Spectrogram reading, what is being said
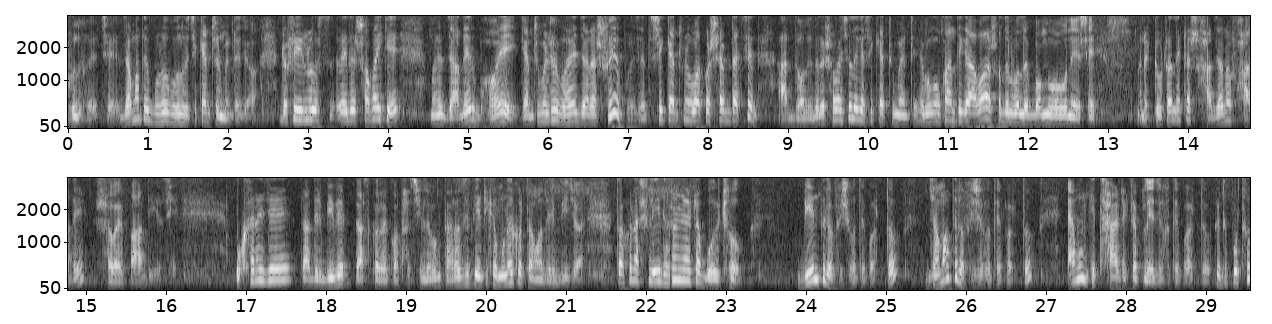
ভুল হয়েছে জামাতের বড় ভুল হয়েছে ক্যান্টনমেন্টে যাওয়া। ডক্টর ইউনুস, এদের সবাইকে মানে যাদের ভয়ে ক্যান্টনমেন্টের ভয়ে যারা শুয়ে পড়েছে, সেই ক্যান্টনমেন্ট ওয়াকর সাহেব ডাকছেন, আর দলে দলে সবাই চলে গেছে ক্যান্টনমেন্টে এবং ওখান থেকে আবার সদল বলে বঙ্গভবনে এসে মানে টোটাল একটা সাজানো ফাঁদে সবাই পা দিয়েছে। ওখানে যে তাদের বিবেক কাজ করার কথা ছিল, এবং তারা যদি এটিকে মনে করতো আমাদের বিজয়, তখন আসলে এই ধরনের একটা বৈঠক বিএনপির অফিসে হতে পারতো, জামাতের অফিসে হতে পারতো, এমনকি থার্ড একটা প্লেজে হতে পারতো। কিন্তু প্রথম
